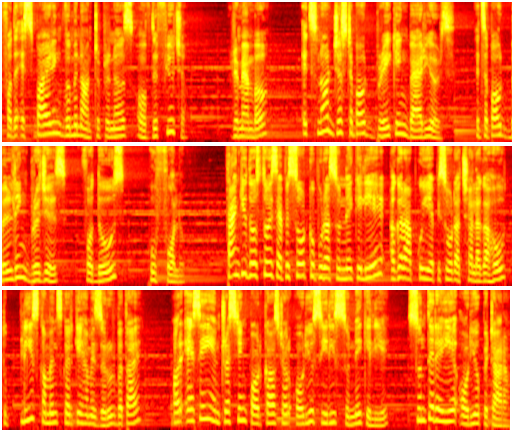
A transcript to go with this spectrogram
for the aspiring women entrepreneurs of the future. Remember, it's not just about breaking barriers, it's about building bridges for those who follow thank you दोस्तों इस एपिसोड को पूरा सुनने के लिए। अगर आपको ये एपिसोड अच्छा लगा हो तो प्लीज़ कमेंट्स करके हमें ज़रूर बताएँ। और ऐसे ही इंटरेस्टिंग पॉडकास्ट और ऑडियो सीरीज़ सुनने के लिए सुनते रहिए ऑडियो पिटारा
